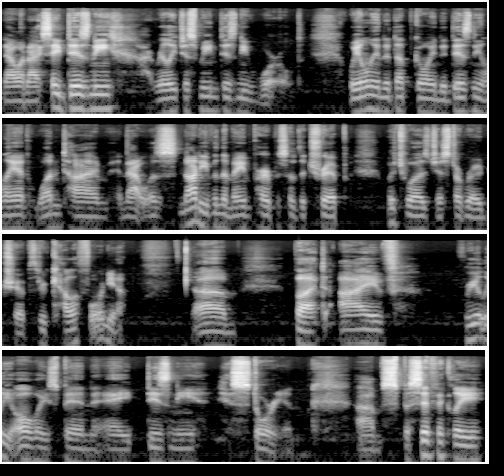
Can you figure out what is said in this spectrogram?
Now, when I say Disney, I really just mean Disney World. We only ended up going to Disneyland one time, and that was not even the main purpose of the trip, which was just a road trip through California. Um, but I've really always been a Disney historian, um, specifically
